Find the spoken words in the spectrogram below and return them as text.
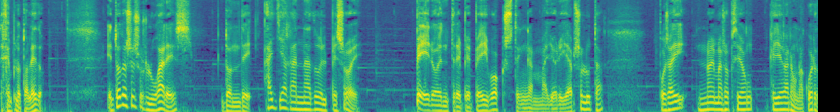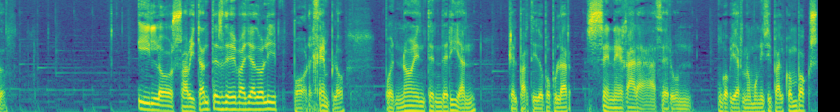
Ejemplo, Toledo. En todos esos lugares donde haya ganado el PSOE, pero entre PP y Vox tengan mayoría absoluta, pues ahí no hay más opción que llegar a un acuerdo. Y los habitantes de Valladolid, por ejemplo, pues no entenderían que el Partido Popular se negara a hacer un gobierno municipal con Vox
